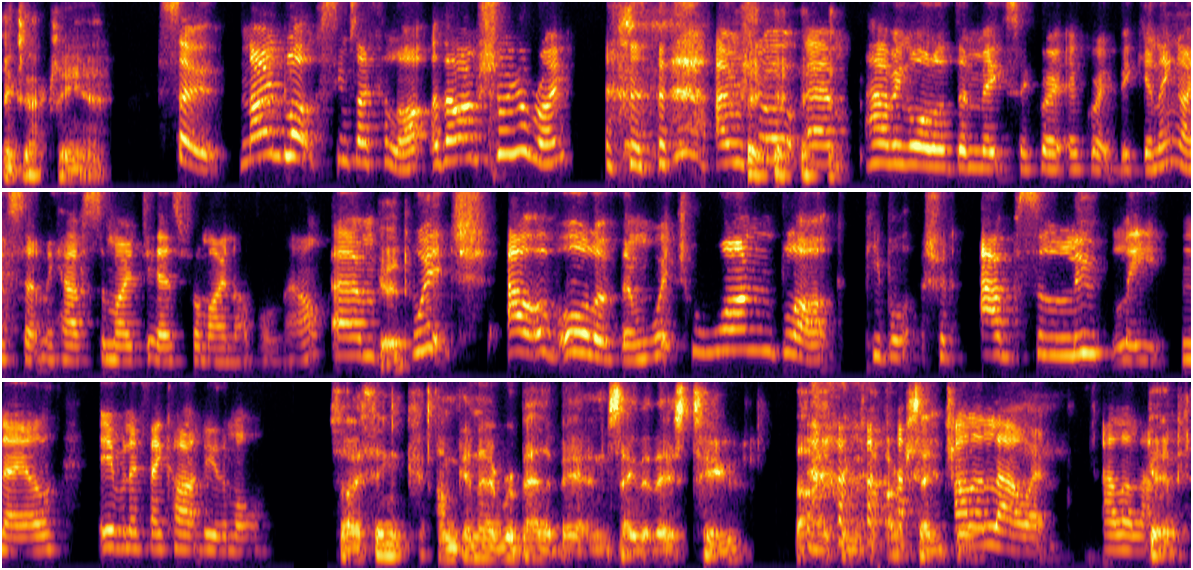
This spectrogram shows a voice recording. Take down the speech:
Exactly, yeah. So nine blocks seems like a lot, although I'm sure you're right. I'm sure um, having all of them makes a great a great beginning. I certainly have some ideas for my novel now. Um, Good. Which out of all of them, which one block people should absolutely nail, even if they can't do them all? So I think I'm going to rebel a bit and say that there's two that I think are essential. I'll allow it. I'll allow Good.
